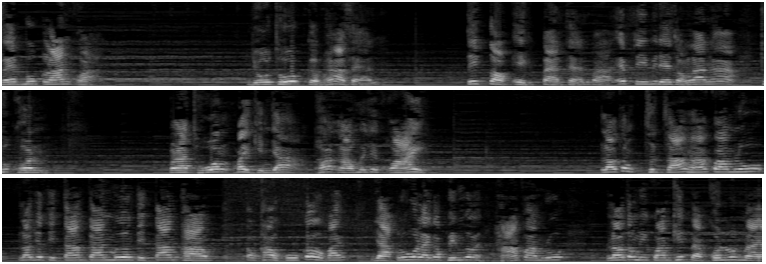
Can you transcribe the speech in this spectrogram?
เฟซบุ๊กล้านกว่า YouTube เกือบห้าแสน TikTok อีก8แสนกว่า FC พี่เดชสองล้านห้าทุกคนประท้วงไม่กินหญ้า เพราะเราไม่ใช่ควาย เราต้องศึกษาหาความรู้ เราจะติดตามการเมืองติดตามข่าว ต้องเข้า Google ไป อยากรู้อะไรก็พิมพ์ก็ไปหาความรู้ เราต้องมีความคิดแบบคนรุ่นใหม่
